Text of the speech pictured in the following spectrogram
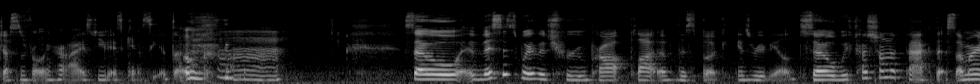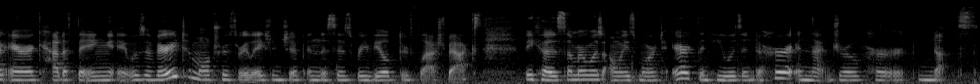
Jess is rolling her eyes, you guys can't see it though. Hmm. So, this is where the true plot of this book is revealed. So, we've touched on the fact that Summer and Eric had a thing. It was a very tumultuous relationship, and this is revealed through flashbacks because Summer was always more into Eric than he was into her, and that drove her nuts.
